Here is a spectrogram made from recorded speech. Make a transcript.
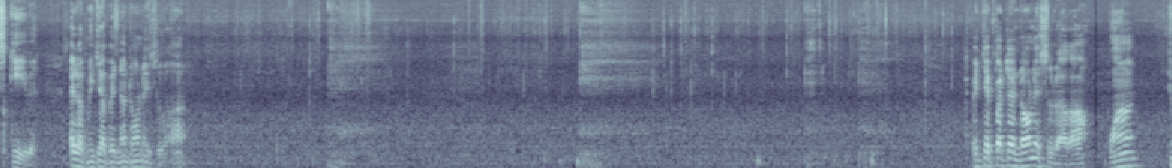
skill ပဲအဲ့တော့ major pentatonic ဆိုတာ ပကြပတ်တန်တောင်းနေဆိုတာက1 2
